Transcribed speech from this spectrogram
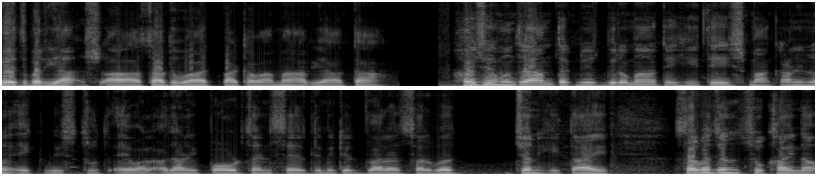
હેતભર્યા સાધુવાદ પાઠવવામાં આવ્યા હતા. હવે જોઈએ મુદ્રા આમતક ન્યૂઝ બ્યુરોમાંથી હિતેશ માકાણીનો એક વિસ્તૃત અહેવાલ. અદાણી પોર્ટ્સ એન્ડ શેર લિમિટેડ દ્વારા સર્વજન હિતાય, સર્વજન સુખાયના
